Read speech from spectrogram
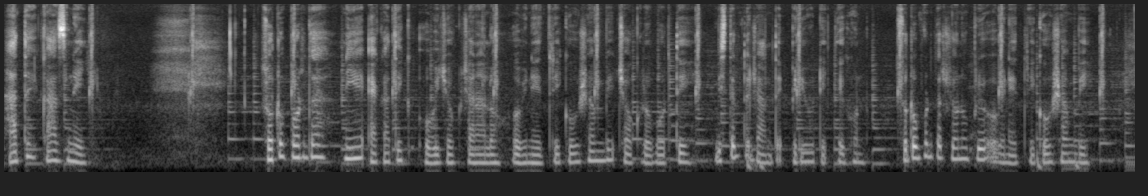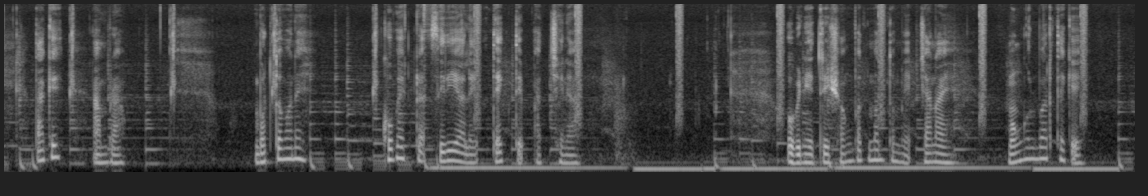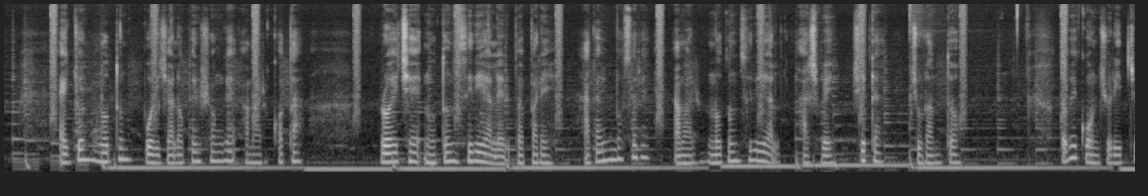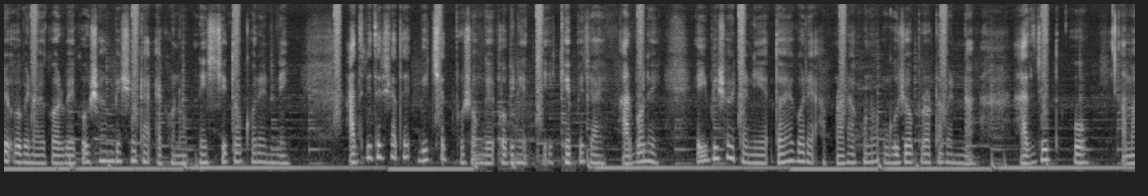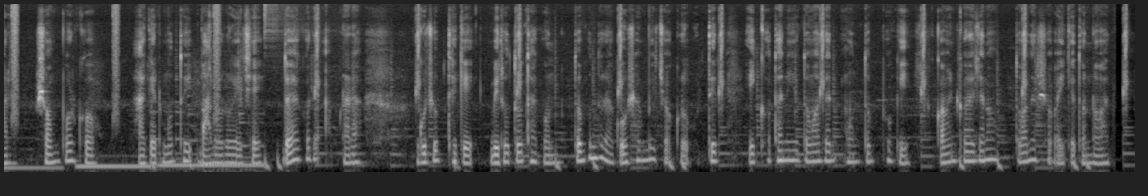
হাতে কাজ নেই। ছোট পর্দা নিয়ে একাধিক অভিযোগ জানালো অভিনেত্রী কৌশাম্বী চক্রবর্তী। বিস্তারিত জানতে ভিডিওটি দেখুন। ছোট পর্দার জনপ্রিয় অভিনেত্রী কৌশাম্বী। তাকে আমরা বর্তমানে খুব একটা সিরিয়ালে দেখতে পাচ্ছি না। অভিনেত্রী সংবাদ মাধ্যমে জানায়, মঙ্গলবার থেকে একজন নতুন পরিচালকের সঙ্গে আমার কথা রয়েছে নতুন সিরিয়ালের ব্যাপারে। আগামী বছরে আমার নতুন সিরিয়াল আসবে সেটা চূড়ান্ত। তবে কোন চরিত্রে অভিনয় করবে কৌশাম্বী সেটা এখনও নিশ্চিত করেননি। আদ্রিদের সাথে বিচ্ছেদ প্রসঙ্গে অভিনেত্রী খেপে যায় আর বলে, এই বিষয়টা নিয়ে দয়া করে আপনারা কোনো গুজব রটাবেন না। আদ্রিত ও আমার সম্পর্ক আগের মতোই ভালো রয়েছে। দয়া করে আপনারা গুজব থেকে বিরত থাকুন। তো বন্ধুরা, কৌশাম্বী চক্রবর্তীর এই কথা নিয়ে তোমাদের মন্তব্য কি? কমেন্ট করে জানাও। তোমাদের সবাইকে ধন্যবাদ।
